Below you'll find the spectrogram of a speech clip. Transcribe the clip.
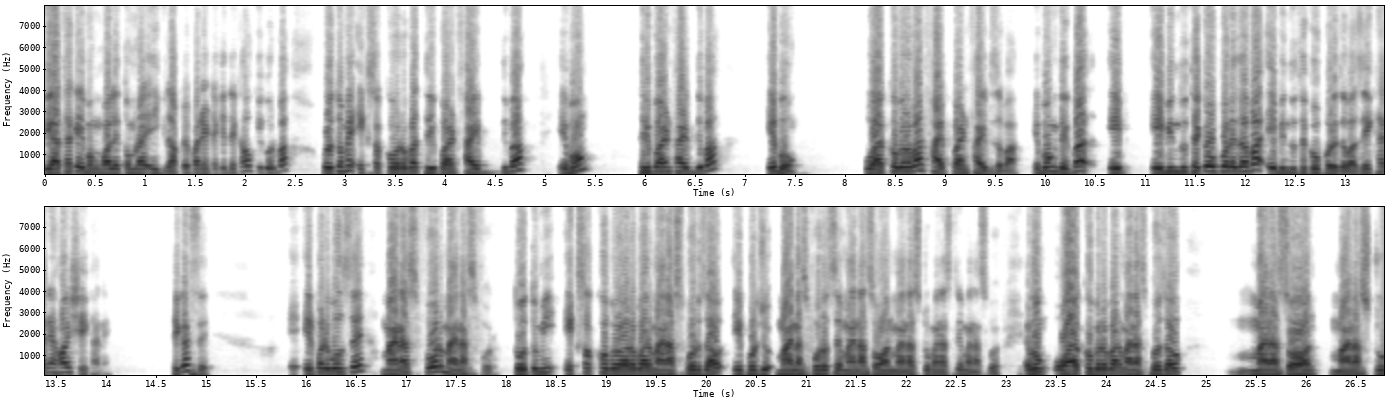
দেয়া থাকে এবং বলে তোমরা এই গ্রাফ পেপারে এটাকে দেখাও, কি করবা? প্রথমে এক্স অক্ষ বরাবর থ্রি পয়েন্ট ফাইভ দিবা এবং থ্রি পয়েন্ট ফাইভ দিবা এবং ওয়াই অক্ষ বরাবর ফাইভ পয়েন্ট ফাইভ যাবা। এবং দেখবা এই এই বিন্দু থেকে উপরে যাবা, এই বিন্দু থেকে উপরে যাবা। যেখানে হয় সেখানে। ঠিক আছে? এরপরে বলছে মাইনাস ফোর মাইনাস ফোর তো তুমি এক্স অক্ষ বরাবর মাইনাস ফোর যাও এরপর মাইনাস ফোর হচ্ছে minus one minus two minus three minus four এবং ওয়াই অক্ষ বরাবর মাইনাস ফোর যাও minus one minus two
